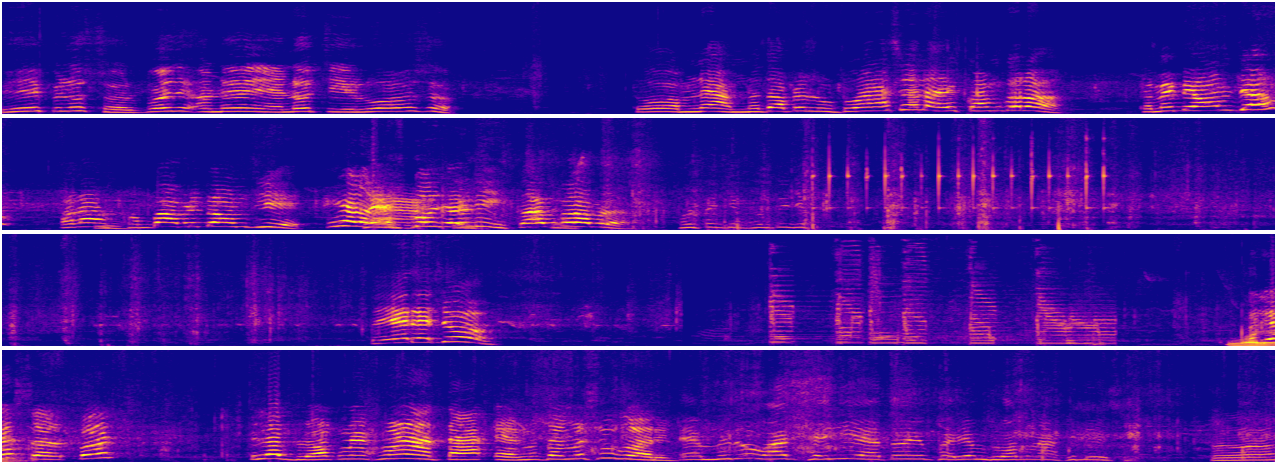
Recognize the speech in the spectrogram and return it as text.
એ પેલો સરપંચ અને એનો ચેલો આવે છે. તો અમને અમને તો આપણે લૂંટવાના છે ને. એક કામ કરો. તમે બે આમ જાઓ. અને ખંભા આપણે બે આમ જઈએ લેટ્સ ગો જલ્દી કામ કરો આપણે. ફૂટી જો ફૂટી જો તૈયાર રહેજો. અરે સરપંચ પેલા બ્લોક નાખવાના હતા. એનું તમે શું કર્યું? એમની તો વાત થઈ ગઈ તો એ ફરી એમ બ્લોક નાખી દેશે. હા.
